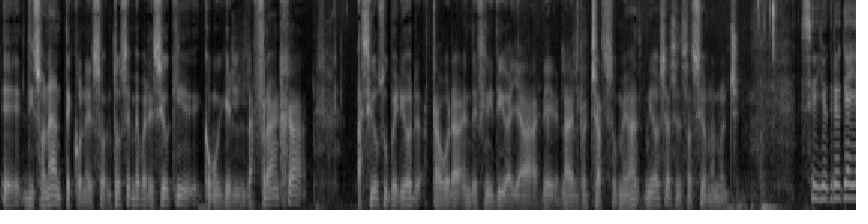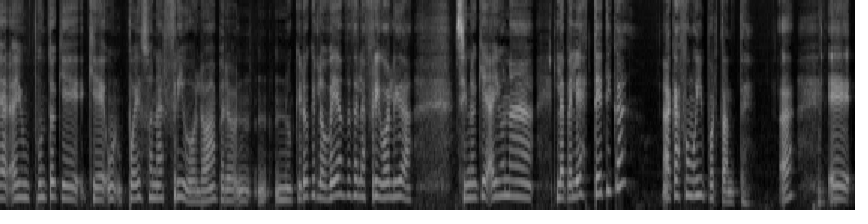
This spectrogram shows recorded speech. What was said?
eh, disonantes con eso. Entonces me pareció que como que la franja ha sido superior hasta ahora, en definitiva, ya eh, la del rechazo. Me, me dio esa sensación anoche. Sí, yo creo que hay, hay un punto que, que puede sonar frívolo, ¿ah? pero no quiero que lo vean desde la frivolidad, sino que hay una... La pelea estética acá fue muy importante. ¿Ah? Eh,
